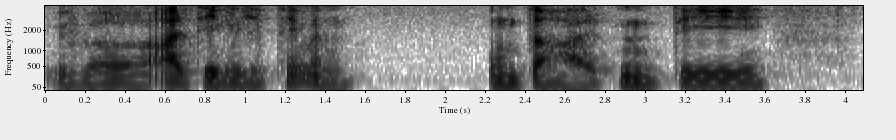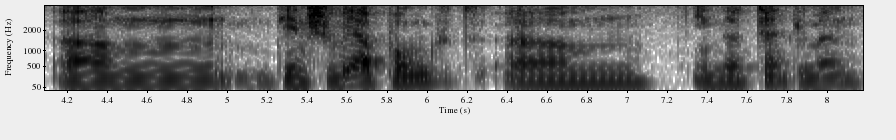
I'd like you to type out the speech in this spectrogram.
über alltägliche Themen unterhalten, die, ähm, einen Schwerpunkt ähm, in der Gentleman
